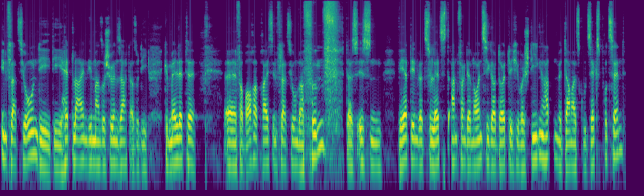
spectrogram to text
Inflation, die, die Headline, wie man so schön sagt, also die gemeldete Verbraucherpreisinflation war fünf. Das ist ein Wert, den wir zuletzt Anfang der 90er deutlich überstiegen hatten, mit damals gut sechs Prozent.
